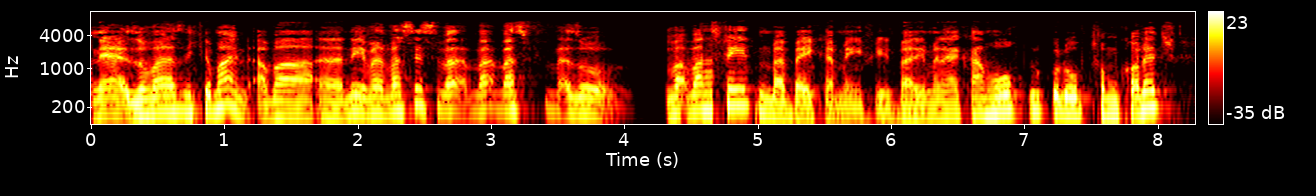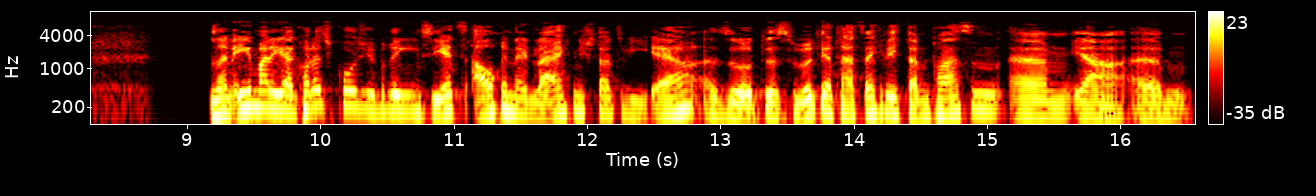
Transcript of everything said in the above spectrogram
Naja, so war das nicht gemeint, aber äh, nee, was ist, was, was also was fehlt denn bei Baker Mayfield? Weil ich meine, er kam hochgelobt vom College. Sein ehemaliger College-Coach übrigens jetzt auch in der gleichen Stadt wie er. Also das wird ja tatsächlich dann passen. Ähm, ja, ähm,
